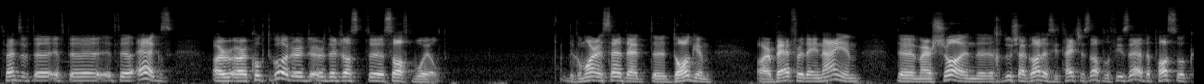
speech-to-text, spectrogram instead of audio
Depends if the if the if the eggs are, are cooked good or, or they're just uh, soft boiled. The Gemara said that the dogim are bad for the inayim the Maharsha and the Chedush Agadas, he teaches up, Lefizeh, the Pasuk,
